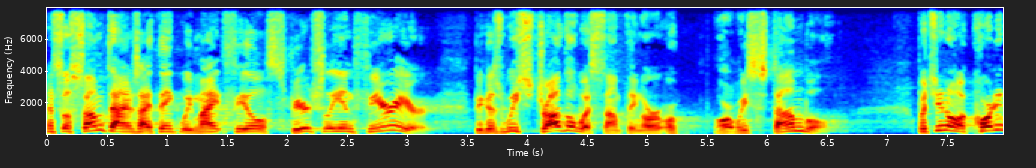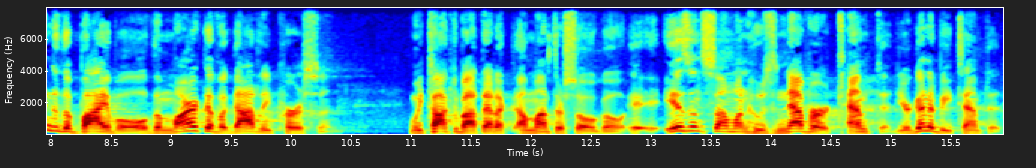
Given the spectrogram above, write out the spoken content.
And so sometimes I think we might feel spiritually inferior because we struggle with something or, or, or we stumble. But you know, according to the Bible, the mark of a godly person, we talked about that a, a month or so ago, isn't someone who's never tempted. You're going to be tempted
